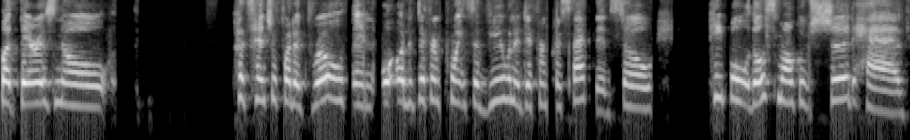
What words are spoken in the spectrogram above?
but there is no potential for the growth and or, or the different points of view and a different perspective. So people those small groups should have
